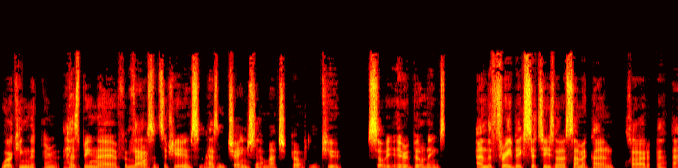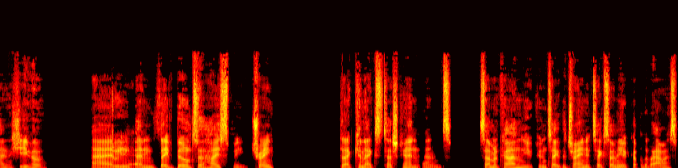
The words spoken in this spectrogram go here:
working there has been there for yeah. thousands of years and hasn't changed that much, apart from a few Soviet era buildings. And the three big cities are Samarkand, Bukhara, and Khiva. And, and they built a high speed train that connects Tashkent and Samarkand. You can take the train. It takes only a couple of hours.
